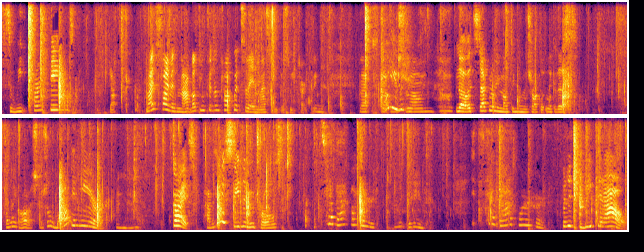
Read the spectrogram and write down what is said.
sweet tart things. Yeah. My slime is not melting for the chocolate, so it must be the sweet tart thing. That's What do you slime. No, it's definitely melting from the chocolate. Look at this. Oh my gosh, there's a lot in here. Mm-hmm. Guys, have you guys seen the new trolls? It said a bad word. No, it didn't. It said a bad word. But it bleeped it out.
